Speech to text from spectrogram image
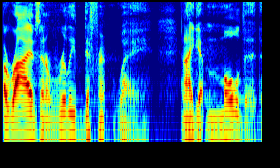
arrives in a really different way, and I get molded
